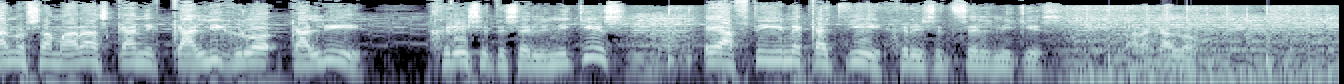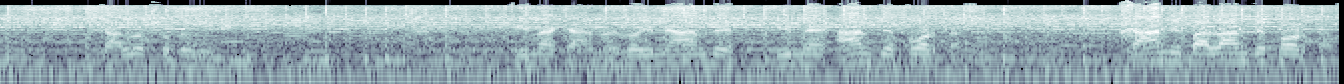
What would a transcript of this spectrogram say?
Αν ο Σαμαράς κάνει καλή, καλή χρήση της ελληνικής Ε αυτή είναι κακή χρήση της ελληνικής. Παρακαλώ. Καλώς το παιδί. Τι να κάνω Εδώ είμαι άντε Είμαι άντε πόρτας Χάνει μπαλάντε πόρτας.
